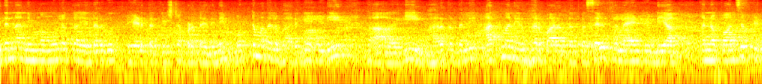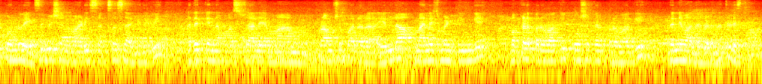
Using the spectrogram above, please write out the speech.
ಇದನ್ನು ನಿಮ್ಮ ಮೂಲಕ ಎಲ್ಲರಿಗೂ ಹೇಳ್ತಕ್ಕೆ ಇಷ್ಟಪಡ್ತಾ ಇದ್ದೀನಿ. ಮೊಟ್ಟ ಮೊದಲ ಬಾರಿಗೆ ಇಡೀ ಈ ಭಾರತದಲ್ಲಿ ಆತ್ಮನಿರ್ಭರ್ ಭಾರತ್ ಅಥವಾ ಸೆಲ್ಫ್ ರಿಲಯಂಟ್ ಇಂಡಿಯಾ ಅನ್ನೋ ಕಾನ್ಸೆಪ್ಟ್ ಇಟ್ಕೊಂಡು ಎಕ್ಸಿಬಿಷನ್ ಮಾಡಿ ಸಕ್ಸಸ್ ಆಗಿದ್ದೀವಿ. ಅದಕ್ಕೆ ನಮ್ಮ ಶಾಲೆಯ ಮಾ, ಪ್ರಾಂಶುಪಾಲರ ಎಲ್ಲ ಮ್ಯಾನೇಜ್ಮೆಂಟ್ ಟೀಮ್ಗೆ ಮಕ್ಕಳ ಪರವಾಗಿ ಪೋಷಕರ ಪರವಾಗಿ ಧನ್ಯವಾದಗಳನ್ನು ತಿಳಿಸ್ತೀನಿ.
